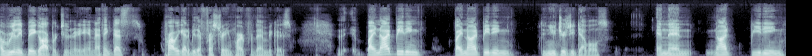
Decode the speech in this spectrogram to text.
a really big opportunity, and I think that's probably got to be the frustrating part for them because by not beating by not beating the New Jersey Devils, and then not beating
